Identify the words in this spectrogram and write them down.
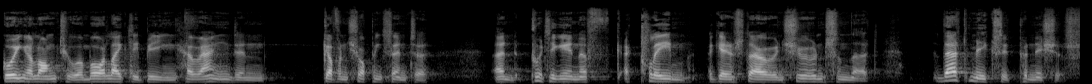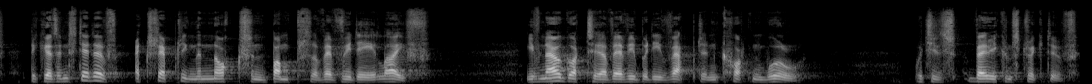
going along to a more likely being harangued in Govan Shopping Centre and putting in a, a claim against our insurance and that. That makes it pernicious because instead of accepting the knocks and bumps of everyday life, You've now got to have everybody wrapped in cotton wool, which is very constrictive.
